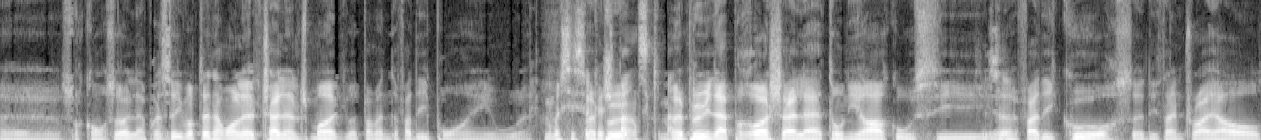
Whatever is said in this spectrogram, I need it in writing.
euh, sur console. Après ça, il va peut-être avoir le challenge mode qui va te permettre de faire des points ou euh, moi, c'est ça un que peu- je pense qui un peu une approche à la Tony Hawk aussi, euh, faire des courses, des time trials.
